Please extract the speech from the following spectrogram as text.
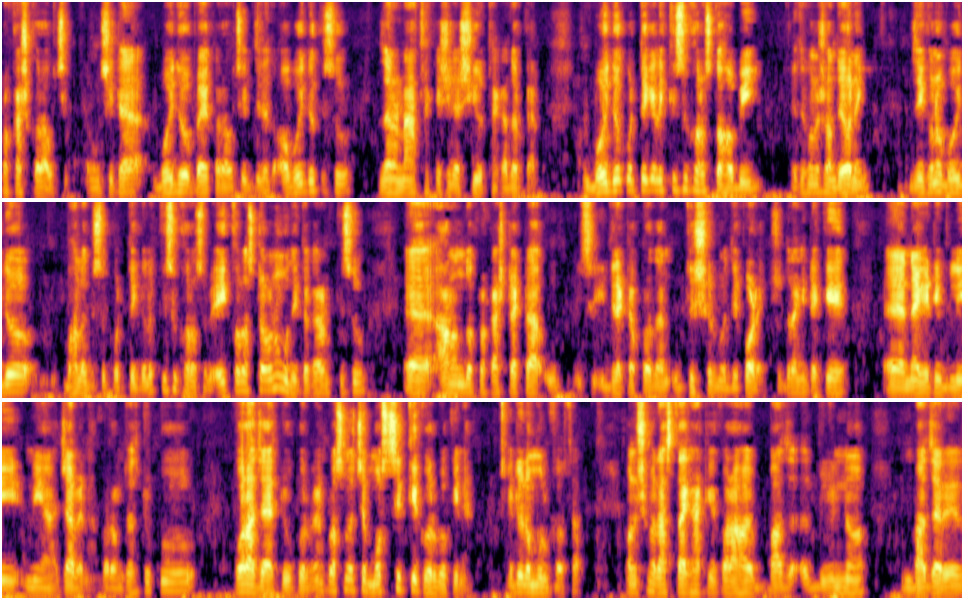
প্রকাশ করা উচিত এবং সেটা বৈধ উপায়ে করা উচিত, যেটা অবৈধ কিছু যেন না থাকে, সেটা শিওর থাকা দরকার। বৈধ করতে গেলে কিছু খরচ তো হবেই, এতে কোনো সন্দেহ নেই। যে কোনো বৈধ ভালো কিছু করতে গেলে কিছু খরচ হবে। এই খরচটা অনুমোদিত, কারণ কিছু আনন্দ প্রকাশটা একটা ঈদের একটা প্রধান উদ্দেশ্যের মধ্যে পড়ে। সুতরাং এটাকে নেগেটিভলি নেওয়া যাবে না। বরং যতটুকু করা যায় একটু করবেন। প্রশ্ন হচ্ছে, মসজিদকে করব কিনা? এটা হলো মূল কথা। অনেক সময় রাস্তাঘাটকে করা হয় বাজার বিভিন্ন বাজারের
